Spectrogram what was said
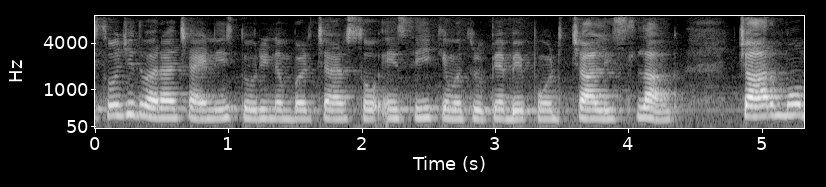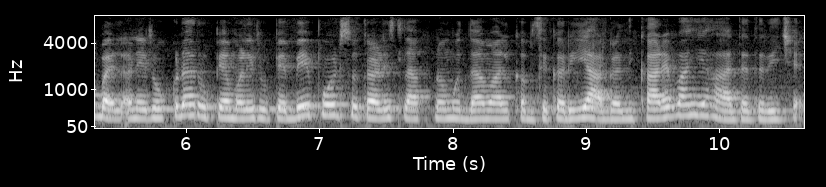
એસઓજી દ્વારા ચાઇનીઝ દોરી નંબર ચારસો એંસી, કિંમત રૂપિયા બે પોઈન્ટ ચાલીસ લાખ ચાર મોબાઈલ અને રોકડા રૂપિયા મળી રૂપિયા બે પોઈન્ટ સુડતાલીસ લાખનો મુદ્દામાલ કબજે કરી આગળની કાર્યવાહી હાથ ધરી છે.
